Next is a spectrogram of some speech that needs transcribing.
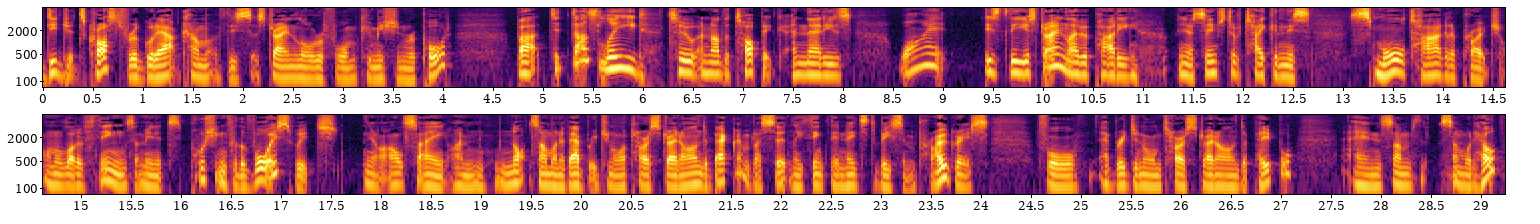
digits crossed for a good outcome of this Australian Law Reform Commission report. But it does lead to another topic, and that is why is the Australian Labor Party you know seems to have taken this small target approach on a lot of things. I mean, it's pushing for the voice, which you know I'll say I'm not someone of Aboriginal or Torres Strait Islander background, but I certainly think there needs to be some progress for Aboriginal and Torres Strait Islander people, and some some would help.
